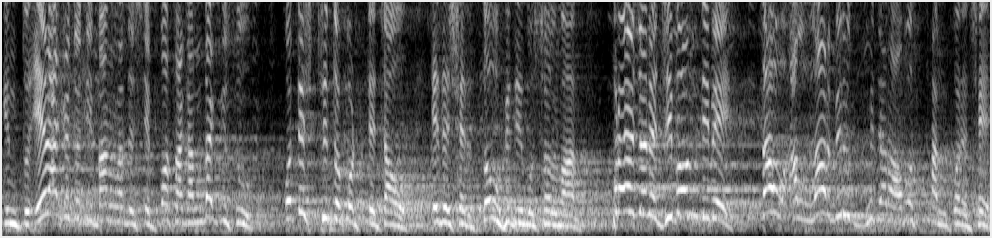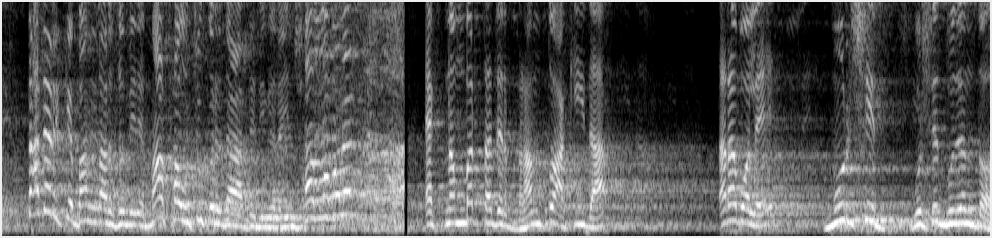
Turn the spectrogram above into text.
কিন্তু এর আগে যদি বাংলাদেশে পচাগান্দা কিছু প্রতিষ্ঠিত করতে চাও, এদেশের তৌহিদি মুসলমান প্রয়োজনে জীবন দিবে। তাও আল্লাহর বিরুদ্ধে যারা অবস্থান করেছে, তাদেরকে বাংলার জমিনে মাথা উঁচু করে দাঁড়াতে দিবে না। ইনশাল্লাহ বলেন। এক নম্বর তাদের ভ্রান্ত আকিদা। তারা বলে, মুর্শিদ মুর্শিদ বুঝেন তো,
